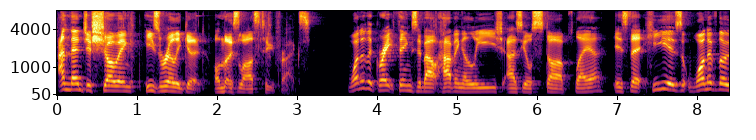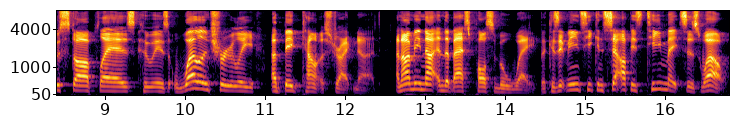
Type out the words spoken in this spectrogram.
and then just showing he's really good on those last two frags. One of the great things about having Elige as your star player is that he is one of those star players who is well and truly a big Counter-Strike nerd. And I mean that in the best possible way, because it means he can set up his teammates as well.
